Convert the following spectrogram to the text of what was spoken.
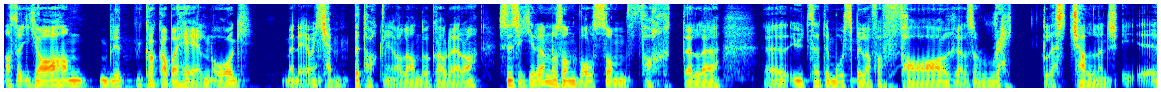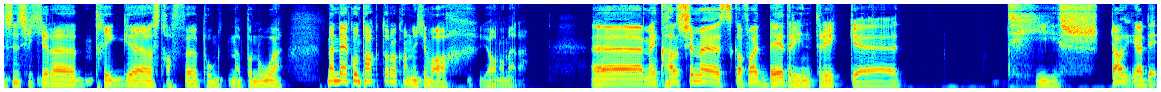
Altså, ja, han blir kakka på hælen òg, men det er jo en kjempetakling av Leandro Cabrera. Jeg syns ikke det er noe sånn voldsom fart eller uh, utsette motspiller for fare eller sånn reckless challenge. Jeg syns ikke det trigger straffepunktene på noe. Men det er kontakt, og da kan ikke VAR gjøre noe med det. Uh, men kanskje vi skal få et bedre inntrykk uh, tirsdag? Ja, det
